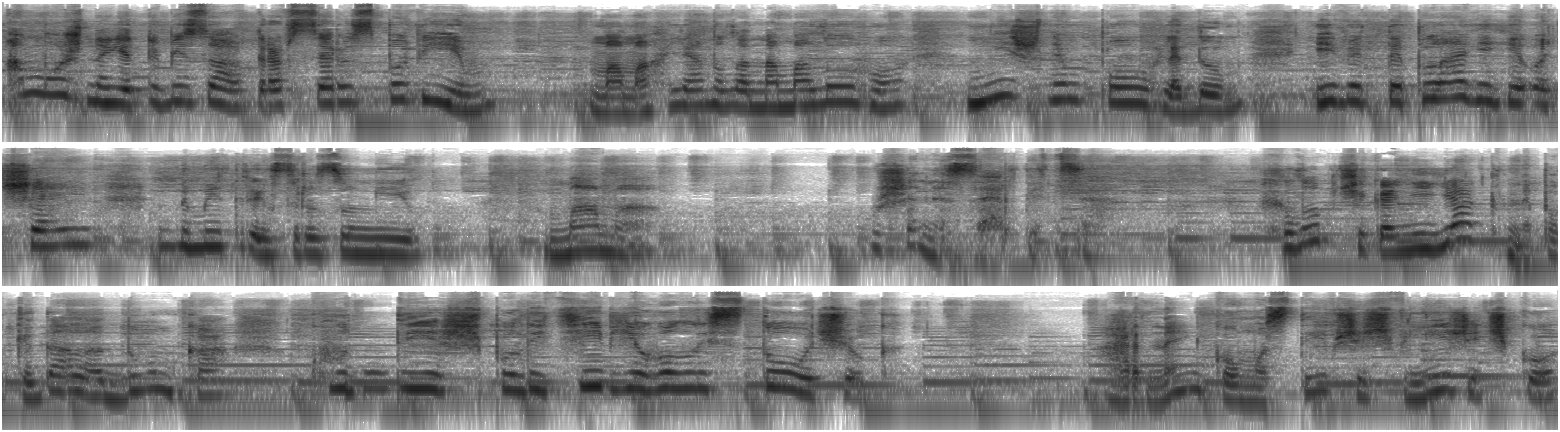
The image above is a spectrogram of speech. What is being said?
А можна я тобі завтра все розповім? Мама глянула на малого ніжним поглядом, і від тепла її очей Дмитрик зрозумів. Мама вже не сердиться. Хлопчика ніяк не покидала думка, куди ж полетів його листочок. Гарненько вмостившись в ліжечко,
